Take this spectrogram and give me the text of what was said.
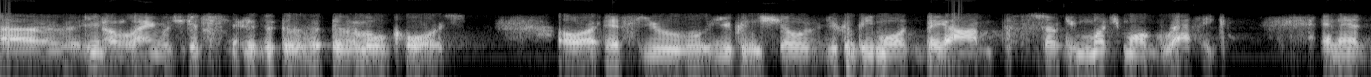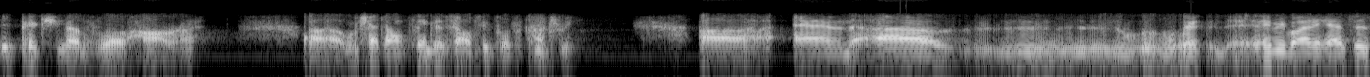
uh, you know, language gets is, is a little coarse. Or if you you can show you can be more. They are certainly much more graphic in their depiction of uh, horror, uh, which I don't think is healthy for the country. Uh, and uh, everybody has this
